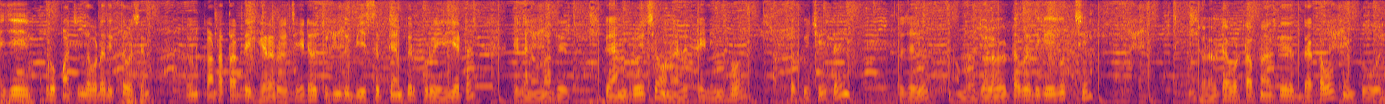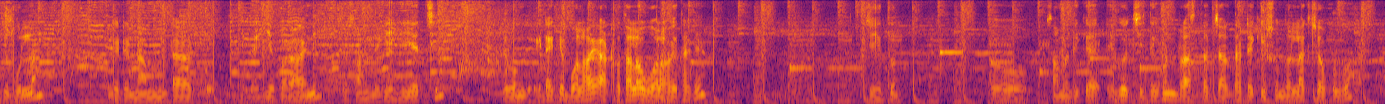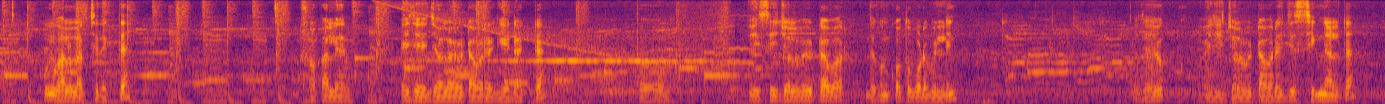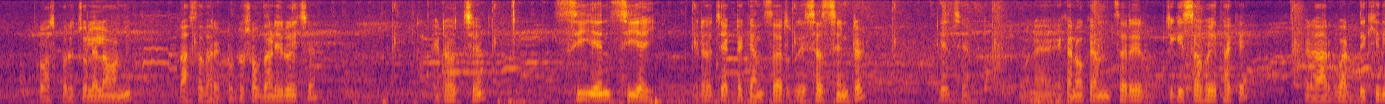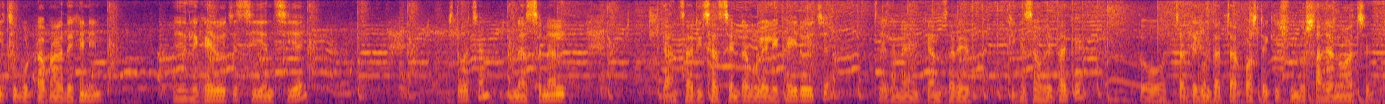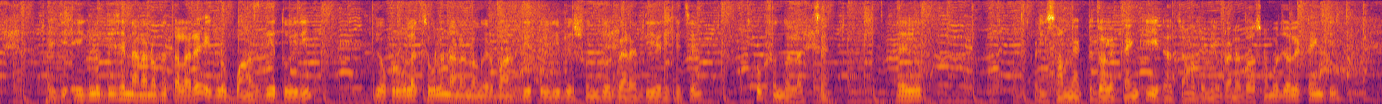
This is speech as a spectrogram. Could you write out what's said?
এই যে পুরো পাঁচিল দাবাটা দেখতে পাচ্ছেন, দেখুন কাঁটা তার দিয়ে ঘেরা রয়েছে। এটা হচ্ছে কিন্তু বিএসএফ ক্যাম্পের পুরো এরিয়াটা এখানে ওনাদের ক্যাম্প রয়েছে, ওনাদের ট্রেনিং হয় সব কিছুই তাই। তো যাই হোক, আমরা জলবায়ু টাওয়ারের দিকে এগোচ্ছি। জলবায়ু টাওয়ারটা আপনাকে দেখাবো, কিন্তু ওই যে বললাম, গেটের নামটা ইয়ে করা হয়নি, তো সামনের দিকে এগিয়ে যাচ্ছি। এবং এটাকে বলা হয়, আঠোতলাও বলা হয়ে থাকে, যেহেতু। তো সামনের দিকে এগোচ্ছি। দেখুন, রাস্তার চারধারটা কি সুন্দর লাগছে, অপূর্ব। খুবই ভালো লাগছে দেখতে। সকালের এই যে জলবায়ু টাওয়ারের গেট একটা, তো এই সেই জলবায়ু টাওয়ার, দেখুন কত বড় বিল্ডিং। তো যাই হোক, এই যে জলবায়ু টাওয়ারের যে সিগন্যালটা ক্রস করে চলে এলাম আমি। রাস্তা ধারে টোটো সব দাঁড়িয়ে রয়েছে। এটা হচ্ছে সিএনসিআই। এটা হচ্ছে একটা ক্যান্সার রিসার্চ সেন্টার, ঠিক আছে? মানে এখানেও ক্যান্সারের চিকিৎসা হয়ে থাকে। এটা আরেকবার দেখিয়ে দিচ্ছি, বোর্ডটা আপনারা দেখে নিন। এই লেখাই রয়েছে সিএনসিআই। বুঝতে পারছেন? ন্যাশনাল ক্যান্সার রিসার্চ সেন্টার বলে লেখাই রয়েছে। তো এখানে ক্যান্সারের চিকিৎসা হয়ে থাকে। তো চার দেখুন তার চারপাশটা কি সুন্দর সাজানো আছে। এই যে এইগুলো দিয়েছে নানা রকমের কালারের এগুলো বাঁশ দিয়ে তৈরি। কি অপূর্ব লাগছে বলে নানা রঙের বাঁশ দিয়ে তৈরি, বেশ সুন্দর বেড়া দিয়ে রেখেছে। খুব সুন্দর লাগছে। যাই হোক, এই সামনে একটা জলের ট্যাঙ্কি, এটা হচ্ছে আমাদের নিউটানের দশ নম্বর জলের ট্যাঙ্কি।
